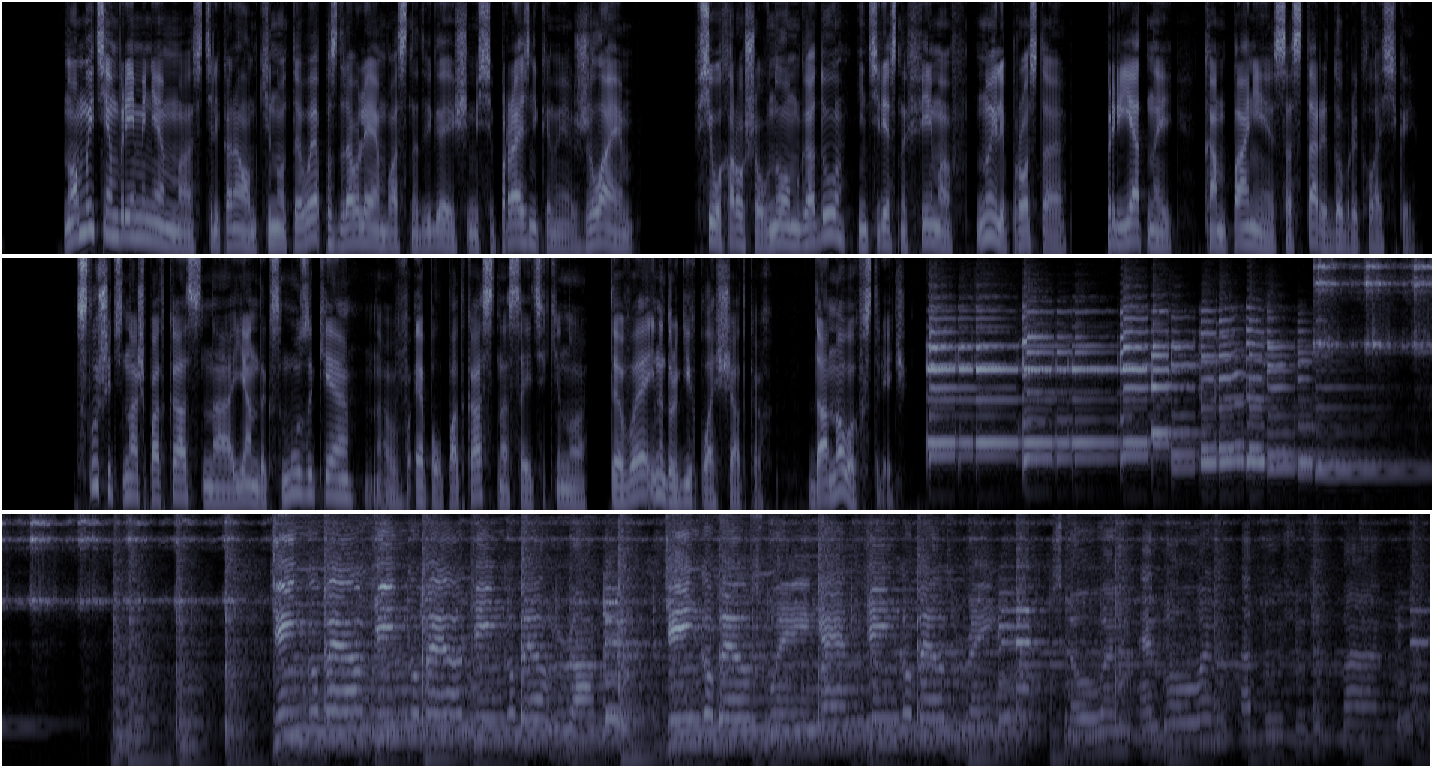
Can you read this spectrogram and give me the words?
Ну а мы тем временем э, с телеканалом Кино ТВ поздравляем вас с надвигающимися праздниками, желаем всего хорошего в новом году, интересных фильмов, ну или просто приятной компании со старой доброй классикой. Слушайте наш подкаст на Яндекс Музыке, в Apple Podcast, на сайте Кино ТВ и на других площадках. До новых встреч! Bushels of fun.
